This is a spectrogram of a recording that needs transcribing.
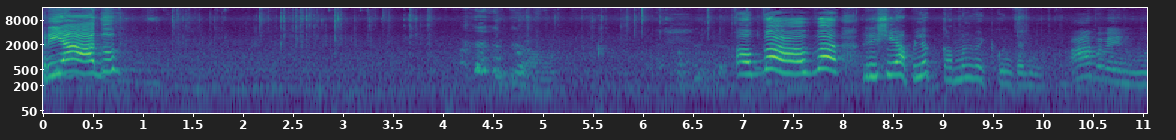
ప్రియా ఆగు. రిషి ఆ పిల్ల కమ్మలు ఆపవే నువ్వు.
